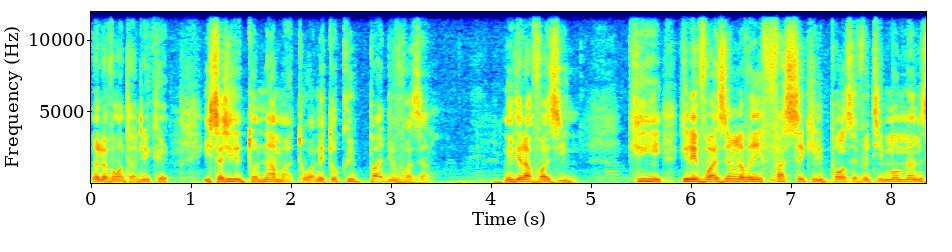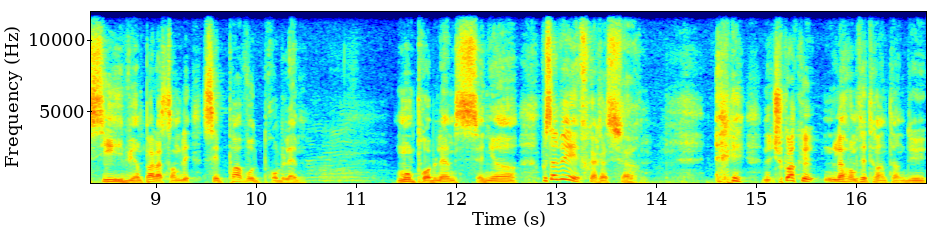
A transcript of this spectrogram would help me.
nous l'avons entendu, qu'il s'agit de ton âme à toi. Ne t'occupe pas du voisin, ni de la voisine. Qui, les voisins, on a fassent ce qu'ils pensent, effectivement, même s'il ne vient pas à l'Assemblée, ce n'est pas votre problème. Mon problème, Seigneur, vous savez, frères et sœurs, je crois que nous l'avons peut-être entendu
